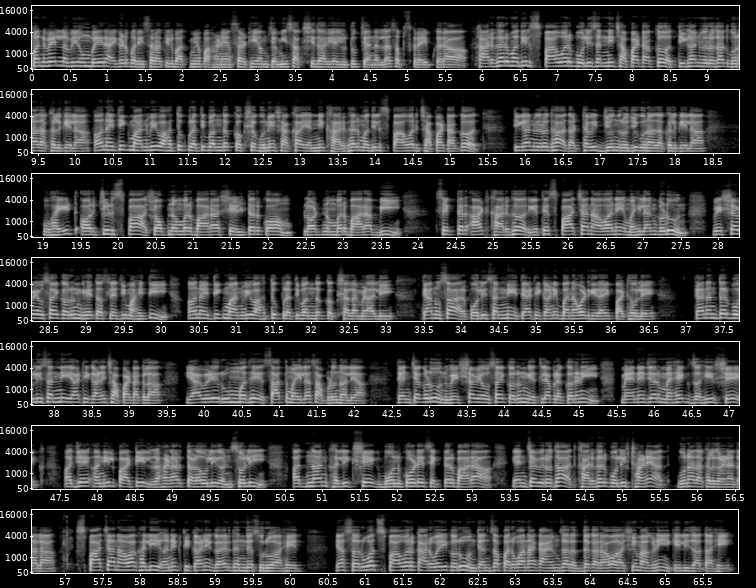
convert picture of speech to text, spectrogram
पनवेल नवी मुंबई रायगड परिसरातील बातम्या पाहण्यासाठी आमच्या मी साक्षीदार या युट्यूब चॅनलला सबस्क्राईब करा. खारघरमधील स्पावर पोलिसांनी छापा टाकत तिघांविरोधात गुन्हा दाखल केला. अनैतिक मानवी वाहतूक प्रतिबंधक कक्ष गुन्हे शाखा यांनी खारघरमधील स्पावर छापा टाकत तिघांविरोधात अठ्ठावीस जून रोजी गुन्हा दाखल केला. White orchid spa shop number बारा शेल्टर कॉम प्लॉट नंबर बारा बी सेक्टर आठ खारघर येथे स्पाच्या नावाने महिलांकडून वेश्या व्यवसाय करून घेत असल्याची माहिती अनैतिक मानवी वाहतूक प्रतिबंधक कक्षाला मिळाली. त्यानुसार पोलिसांनी त्या ठिकाणी बनावट गिराईक पाठवले. त्यानंतर पोलिसांनी या ठिकाणी छापा टाकला. यावेळी रूममध्ये सात महिला सापडून आल्या. त्यांच्याकडून वेश्या व्यवसाय करून घेतल्याप्रकरणी मॅनेजर मेहेक जहीर शेख अजय अनिल पाटील राहणार तळवली घणसोली अदनान खलिक शेख बोनकोडे सेक्टर बारा यांच्या विरोधात खारघर पोलीस ठाण्यात गुन्हा दाखल करण्यात आला. स्पाच्या नावाखाली अनेक ठिकाणी गैरधंदे सुरू आहेत. या सर्वच स्पावर कारवाई करून त्यांचा परवाना कायमचा रद्द करावा अशी मागणी केली जात आहे.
